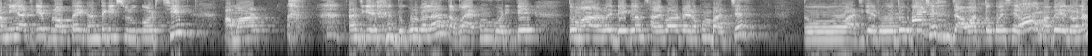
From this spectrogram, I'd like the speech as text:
আমি আজকে ব্লগটা এখান থেকেই শুরু করছি। আমার আজকে দুপুরবেলা তখন এখন ঘড়িতে তোমার ওই দেখলাম সাড়ে বারোটা এরকম বাজছে। তো আজকে রোদও উঠেছে যাওয়ার তো কই সেরকম ভাবে এলো না।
